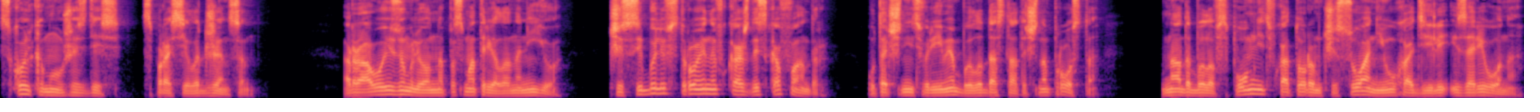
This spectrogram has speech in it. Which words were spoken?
«Сколько мы уже здесь?» — спросила Дженсен. Рау изумленно посмотрела на нее. Часы были встроены в каждый скафандр. Уточнить время было достаточно просто — надо было вспомнить, в котором часу они уходили из Ориона.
